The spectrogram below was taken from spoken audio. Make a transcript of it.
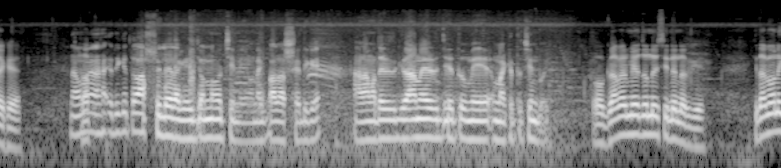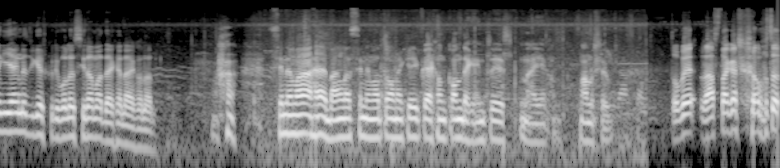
দেখে। না ওনা এদিকে তো আসছিল এর আগে এই জন্য চিনি অনেকবার আসছে এদিকে। আর আমাদের গ্রামের যেহেতু মেয়ে ওনাকে তো চিনবই। ও গ্রামের মেয়ের জন্যই চিনেন আর কি। কিন্তু আমি অনেক ইয়াংরা জিজ্ঞেস করি বলে সিনেমা দেখে না এখন আর। সিনেমা হ্যাঁ বাংলা সিনেমা তো অনেকেই এখন কম দেখে ইন্টারেস্ট নাই এখন মানুষের। তবে রাস্তাঘাটের অবস্থা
